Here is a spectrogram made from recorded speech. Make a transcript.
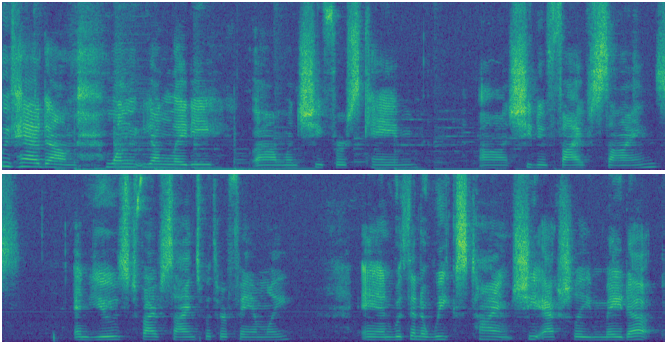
We've had um, one young lady um, when she first came, uh, she knew five signs and used five signs with her family. And within a week's time, she actually made up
